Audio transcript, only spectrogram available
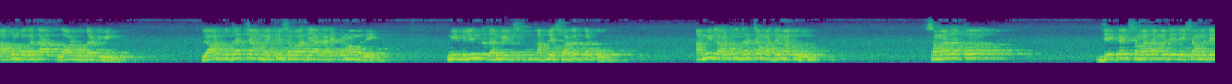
आपण बघत आहात lord Buddha T V lord बुद्धाच्या मैत्री संवाद या कार्यक्रमामध्ये मी मिलिंद धनवीज आपले स्वागत करतो. आम्ही लॉर्ड बुद्धाच्या माध्यमातून समाजाचं जे काही समाजामध्ये देशामध्ये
